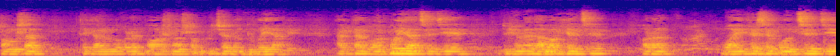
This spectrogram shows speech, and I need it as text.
সংসার থেকে আরম্ভ করে পড়াশোনা সবকিছু একদম ডুবে যাবে একটা গল্পই আছে যে, দুজনে দাবা খেলছে হঠাৎ ওয়াইফ এসে বলছে যে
